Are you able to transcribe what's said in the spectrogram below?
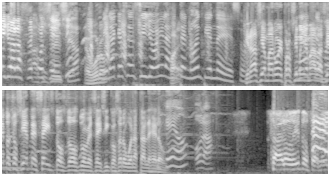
ellos a la A su secuencia. esencia. Seguro. Mira qué sencillo es y la Vale. gente no entiende eso. Gracias, Manuel. Próxima Gracias, llamada, Manuel. 787-622-9650. Buenas tardes, hello. ¿Qué, oh? Hola. Saluditos, familia.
